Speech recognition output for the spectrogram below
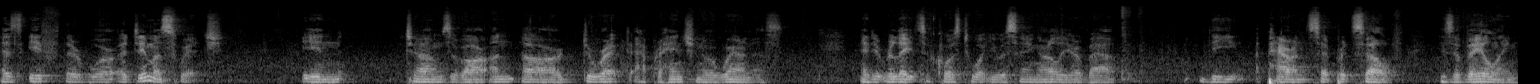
as if there were a dimmer switch in terms of our, un, our direct apprehension of awareness. And it relates, of course, to what you were saying earlier about the apparent separate self is availing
